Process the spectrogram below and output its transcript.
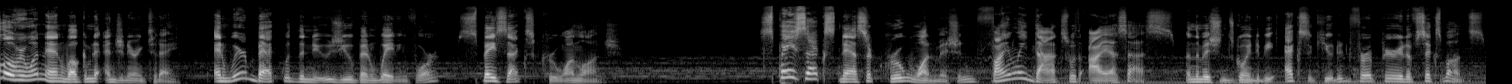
Hello everyone and welcome to Engineering Today. And we're back with the news you've been waiting for, SpaceX Crew 1 launch. SpaceX NASA Crew 1 mission finally docks with ISS, and the mission's going to be executed for a period of six months.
